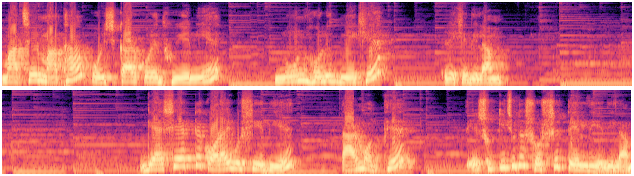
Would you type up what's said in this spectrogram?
মাছের মাথা পরিষ্কার করে ধুয়ে নিয়ে নুন, হলুদ মেখে রেখে দিলাম। গ্যাসে একটা কড়াই বসিয়ে দিয়ে তার মধ্যে কিছুটা সর্ষের তেল দিয়ে দিলাম।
